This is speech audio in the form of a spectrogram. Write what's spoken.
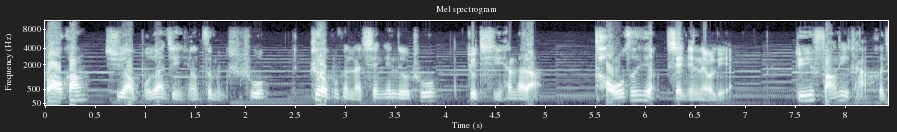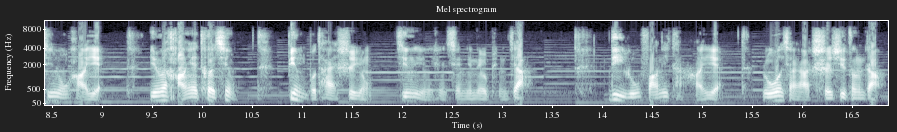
宝钢需要不断进行资本支出，这部分的现金流出就体现在了投资性现金流里。对于房地产和金融行业，因为行业特性，并不太适用经营性现金流评价。例如，房地产行业如果想要持续增长，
